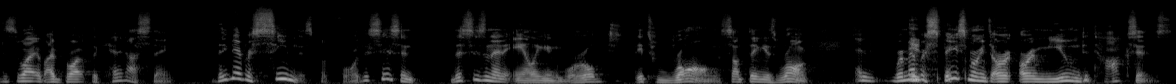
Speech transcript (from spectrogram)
this is why I brought up the chaos thing. They've never seen this before. This isn't this isn't an alien world. It's wrong. Something is wrong. And remember, Space Marines are, are immune to toxins.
